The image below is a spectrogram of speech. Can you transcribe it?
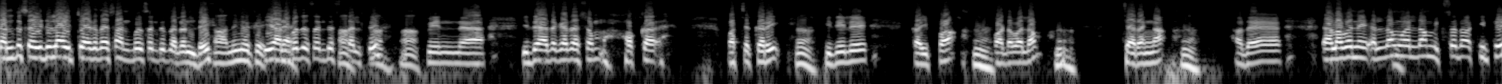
രണ്ട് സൈഡിലായിട്ട് ഏകദേശം അൻപത് സെന്റ് സ്ഥലമുണ്ട് നിങ്ങൾക്ക് ഈ അൻപത് സെന്റ് സ്ഥലത്ത്. പിന്നെ ഇത് ഏകദേശം ഒക്കെ പച്ചക്കറി ഇതിൽ കയ്പ പടവലം. ചെരങ്ങ. അതേ ഇളവന് എല്ലാം എല്ലാം മിക്സഡ് ആക്കിയിട്ട്.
